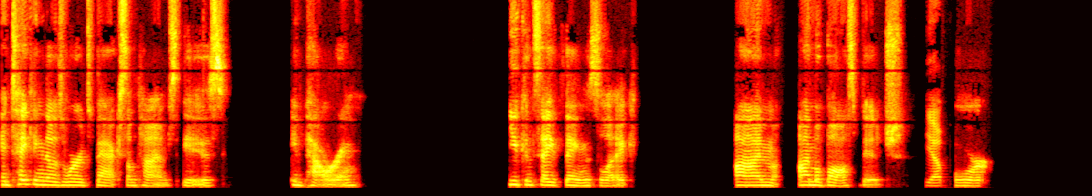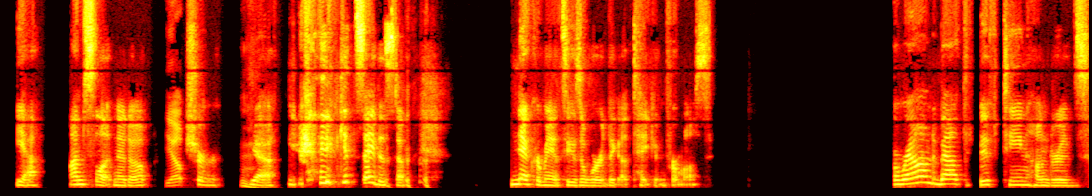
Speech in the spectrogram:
and taking those words back sometimes is empowering. You can say things like, I'm I'm a boss bitch, Yep. or yeah, I'm slutting it up. Yep. Sure. Yeah, you can say this stuff. Necromancy is a word that got taken from us. Around about the 1500s,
